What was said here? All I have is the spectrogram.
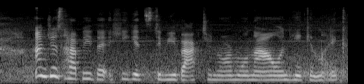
I'm just happy that he gets to be back to normal now and he can like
